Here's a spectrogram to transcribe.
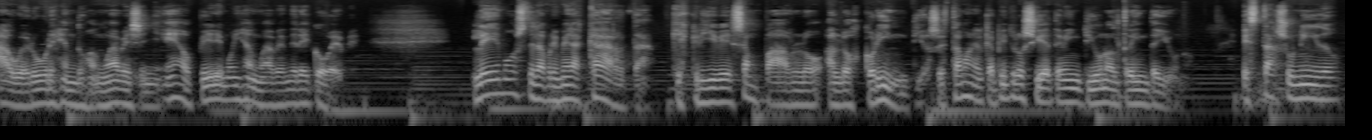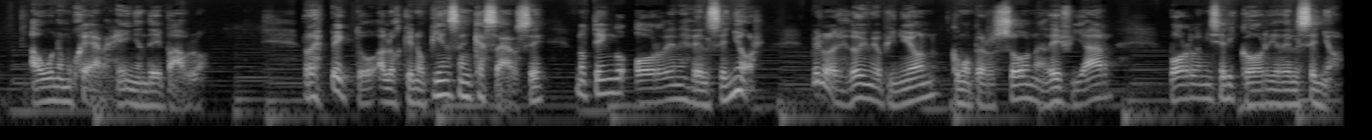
en dujanguave señeja o y janguave Leemos de la primera carta que escribe San Pablo a los Corintios. Estamos en el capítulo 7, 21 al 31. Estás unido a una mujer, eñan de Pablo. Respecto a los que no piensan casarse, no tengo órdenes del Señor pero les doy mi opinión como persona de fiar por la misericordia del Señor.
